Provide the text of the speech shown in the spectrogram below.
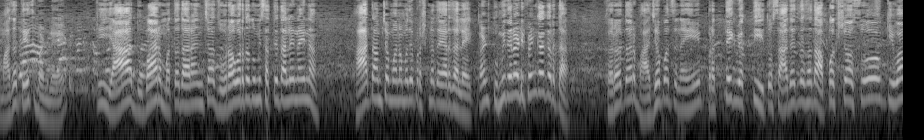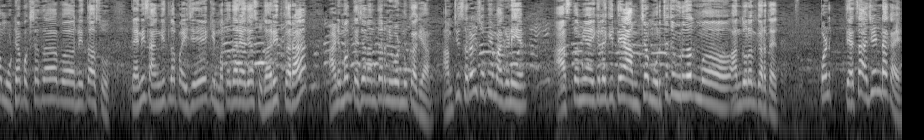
माझं तेच म्हणणं आहे की या दुबार मतदारांच्या जोरावर तर तुम्ही सत्तेत आले नाही ना. हा तर आमच्या मनामध्ये प्रश्न तयार झालाय. कारण तुम्ही त्यांना डिफेंड का करता? खरं तर भाजपच नाही प्रत्येक व्यक्ती तो साध्यातला साधा अपक्ष असो किंवा मोठ्या पक्षाचा नेता असो त्यांनी सांगितलं पाहिजे की मतदार याद्या सुधारित करा आणि मग त्याच्यानंतर निवडणुका घ्या. आमची सरळ सोपी मागणी आहे. आज तर मी ऐकलं की ते आमच्या मोर्चाच्या विरोधात आंदोलन करतायत. पण त्याचा अजेंडा काय?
